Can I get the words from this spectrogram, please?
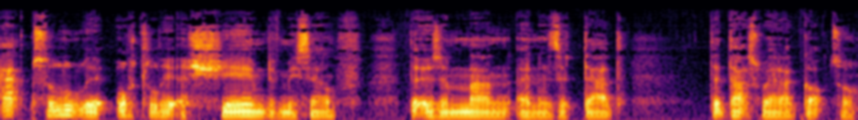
absolutely, utterly ashamed of myself that as a man and as a dad, that that's where I got to.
